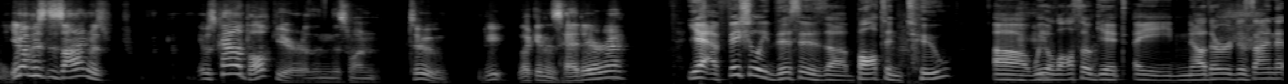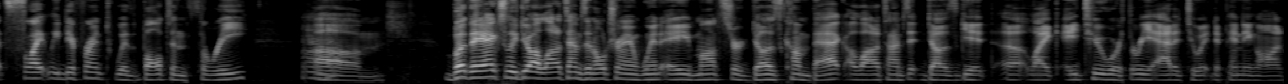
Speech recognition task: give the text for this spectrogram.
you know, his design was it was kind of bulkier than this one too, he, like in his head area. Yeah, officially this is uh, Baltan two. Uh, we'll also get another design that's slightly different with Baltan 3 Um, but they actually do a lot of times in Ultraman when a monster does come back, a lot of times it does get uh, like a two or three added to it depending on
